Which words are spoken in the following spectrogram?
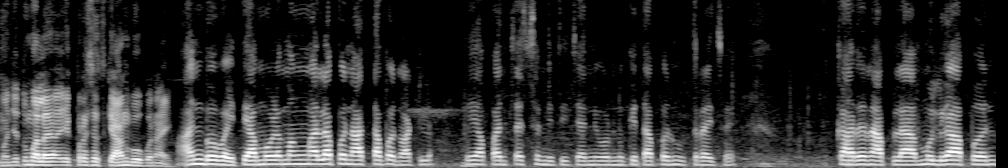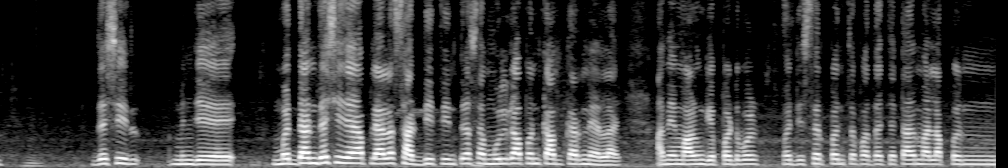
म्हणजे तुम्हाला एक प्रशासकीय अनुभव पण आहे. अनुभव आहे. त्यामुळं मग मला पण आता पण वाटलं तर या पंचायत समितीच्या निवडणुकीत आपण उतरायचं आहे कारण आपला मुलगा आपण जशी म्हणजे मतदान जशी आपल्याला साथ देतील तसा मुलगा पण काम करण्याला आहे. आम्ही माळुंगे पडवळमध्ये सरपंच पदाच्या टायमाला पण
